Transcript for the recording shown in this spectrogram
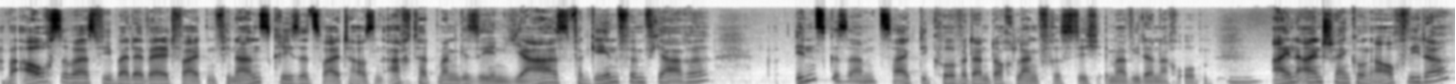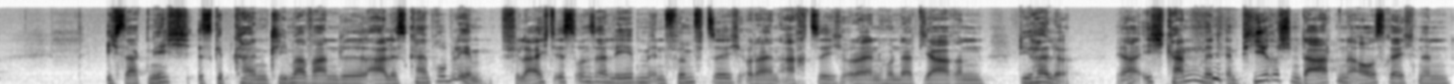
Aber auch sowas wie bei der weltweiten Finanzkrise 2008 hat man gesehen, ja, es vergehen fünf Jahre. Insgesamt zeigt die Kurve dann doch langfristig immer wieder nach oben. Mhm. Eine Einschränkung auch wieder. Ich sage nicht, es gibt keinen Klimawandel, alles kein Problem. Vielleicht ist unser Leben in 50 oder in 80 oder in 100 Jahren die Hölle. Ja, ich kann mit empirischen Daten ausrechnen,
